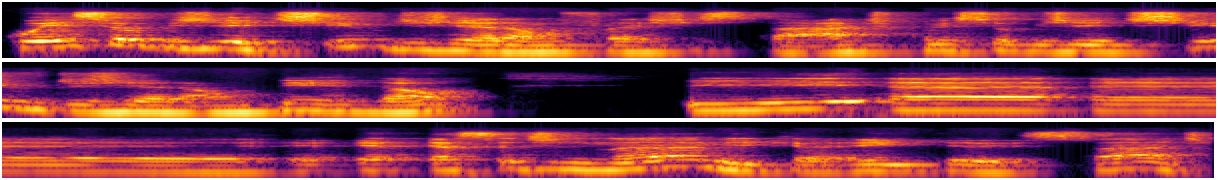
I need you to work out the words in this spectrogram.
Com esse objetivo de gerar um fresh start, com esse objetivo de gerar um perdão, e é, é, é, essa dinâmica é interessante,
